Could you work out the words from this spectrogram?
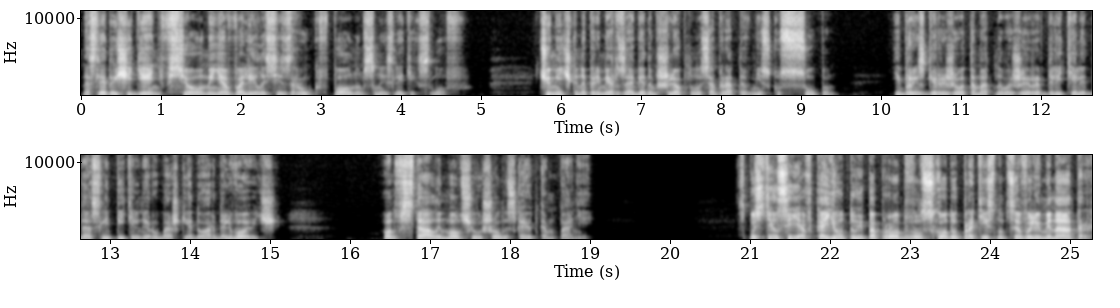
На следующий день все у меня валилось из рук в полном смысле этих слов. Чумичка, например, за обедом шлепнулась обратно в миску с супом, и брызги рыжего томатного жира долетели до ослепительной рубашки Эдуарда Львович. Он встал и молча ушел из кают-компании. Спустился я в каюту и попробовал сходу протиснуться в иллюминатор,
